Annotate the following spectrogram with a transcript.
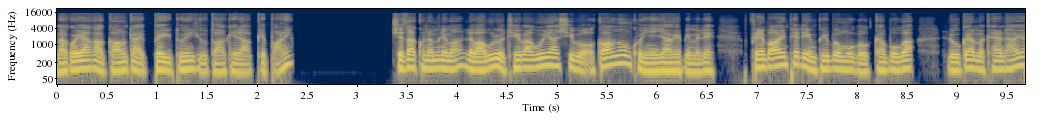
မကွေယာကကောင်းတိုက်ပိတ်သွင်းယူသွားခဲ့တာဖြစ်ပါတယ်။ 89မိနစ်မှာလီဗာပူးတို့ခြေပါကိုရရှိဖို့အကောင်းဆုံးခွင့်ရခဲ့ပေမဲ့လည်းဖရင်ပိုင်းဖြတ်တင်ပေးဖို့မှုကိုကပ်ပိုကလိုကတ်မခံထားရ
